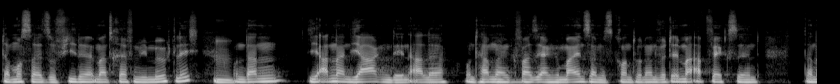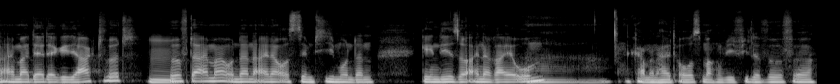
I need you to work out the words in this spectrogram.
da muss halt so viele immer treffen wie möglich. Mhm. Und dann die anderen jagen den alle und haben dann quasi ein gemeinsames Konto. Und dann wird immer abwechselnd. Dann einmal der, der gejagt wird, mhm. wirft einmal und dann einer aus dem Team und dann gehen die so eine Reihe um. Ah kann man halt ausmachen, wie viele Würfe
